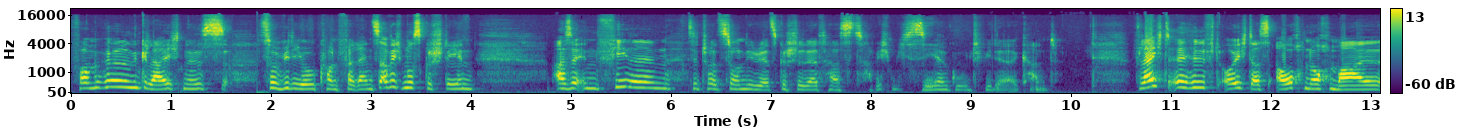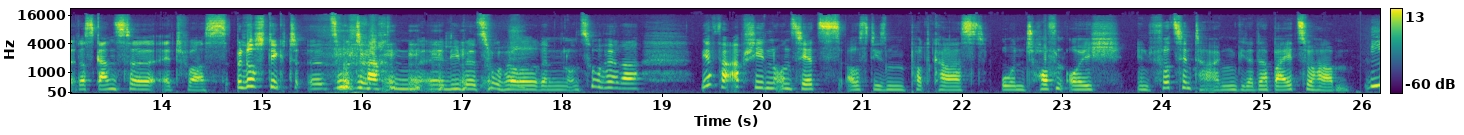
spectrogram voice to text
vom Höhlengleichnis zur Videokonferenz. Aber ich muss gestehen, also in vielen Situationen, die du jetzt geschildert hast, habe ich mich sehr gut wiedererkannt. Vielleicht äh, hilft euch das auch nochmal, das Ganze etwas belustigt äh, zu betrachten, äh, liebe Zuhörerinnen und Zuhörer. Wir verabschieden uns jetzt aus diesem Podcast und hoffen euch in 14 Tagen wieder dabei zu haben. Wir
